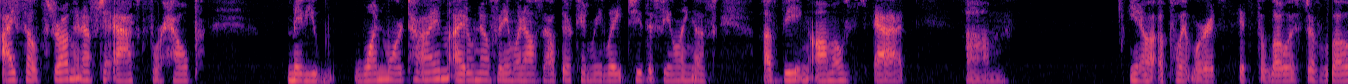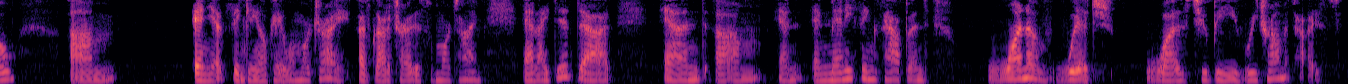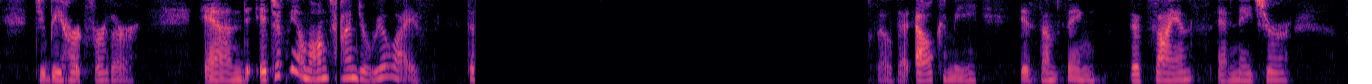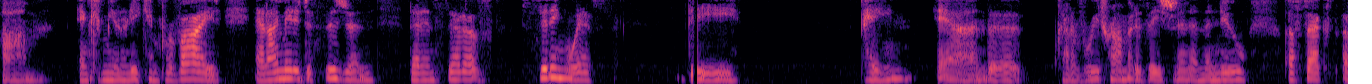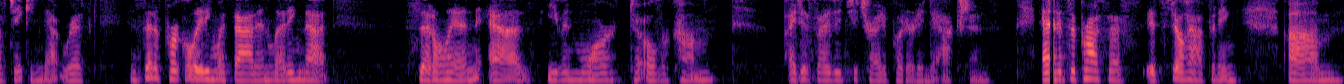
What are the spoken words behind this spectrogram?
I felt strong enough to ask for help maybe one more time. I don't know if anyone else out there can relate to the feeling of of being almost at um, you know a point where it's it's the lowest of low um, and yet thinking okay one more try. I've got to try this one more time. And i did that and um, and and many things happened one of which was to be re-traumatized to be hurt further. And it took me a long time to realize that so that alchemy is something that science and nature um, and community can provide. And I made a decision that instead of sitting with the pain and the kind of re traumatization and the new effects of taking that risk, instead of percolating with that and letting that settle in as even more to overcome, I decided to try to put it into action. And it's a process, it's still happening. Um,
